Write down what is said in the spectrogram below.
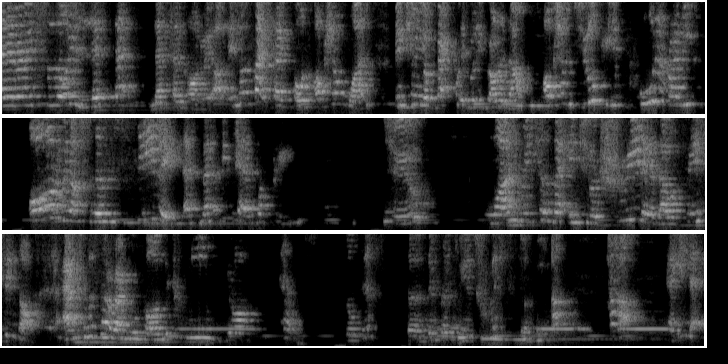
and then very slowly lift that left hand all the way up. It's a side plank pose. Option one, make sure your back foot is really grounded down. Option two, can you pull the right knee all the way up to the ceiling as best you can for three, two, one. Return back into your three-legged downward facing dog. Start right foot forward between your hands. Notice the difference when you twist your knee up. Haha, hanging there.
